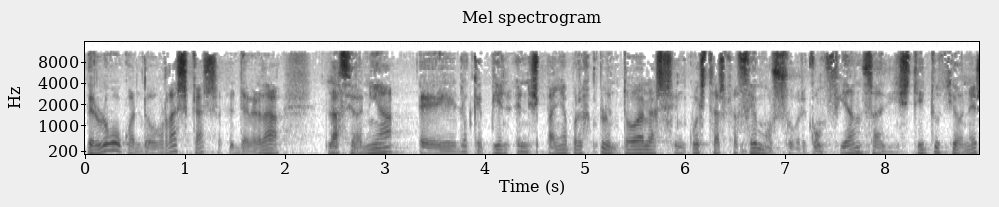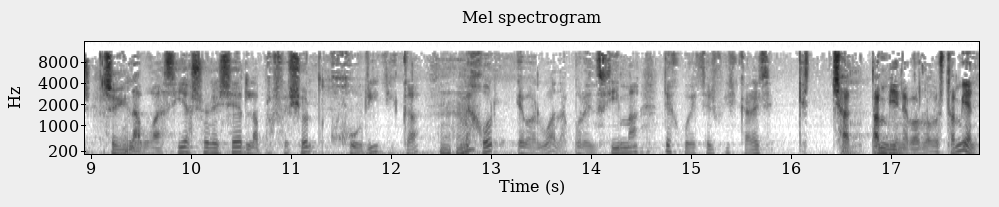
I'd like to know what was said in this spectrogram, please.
Pero luego cuando rascas, de verdad, la ciudadanía, eh, lo que en España, por ejemplo, en todas las encuestas que hacemos sobre confianza de instituciones, la abogacía suele ser la profesión jurídica mejor evaluada, por encima de jueces, fiscales, bien evaluados también.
